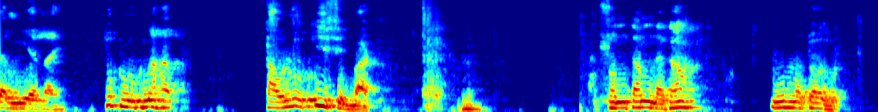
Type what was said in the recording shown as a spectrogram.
ตังค์มีอะไร ทุกลูกนะครับเต่าลูกยี่สิบบาทสมตำนะครับนี่มาต้นอร่อยมากผมไม่ได้ชอ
